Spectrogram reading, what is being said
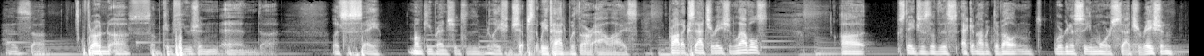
has uh, thrown some confusion and, let's just say, monkey wrench into the relationships that we've had with our allies. Product saturation levels, uh, stages of this economic development, we're going to see more saturation.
